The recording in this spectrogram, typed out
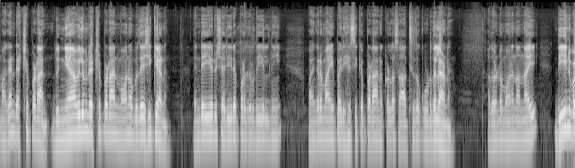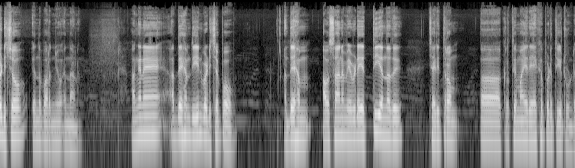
മകൻ രക്ഷപ്പെടാൻ ദുന്യാവിലും രക്ഷപ്പെടാൻ മോനെ ഉപദേശിക്കുകയാണ്. നിന്റെ ഈ ഒരു ശരീരപ്രകൃതിയിൽ നീ ഭയങ്കരമായി പരിഹസിക്കപ്പെടാനൊക്കെയുള്ള സാധ്യത കൂടുതലാണ്. അതുകൊണ്ട് മോനെ നന്നായി ദീൻ പഠിച്ചോ എന്ന് പറഞ്ഞു എന്നാണ്. അങ്ങനെ അദ്ദേഹം ദീൻ പഠിച്ചപ്പോൾ അദ്ദേഹം അവസാനം എവിടെ എത്തി എന്നത് ചരിത്രം കൃത്യമായി രേഖപ്പെടുത്തിയിട്ടുണ്ട്.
